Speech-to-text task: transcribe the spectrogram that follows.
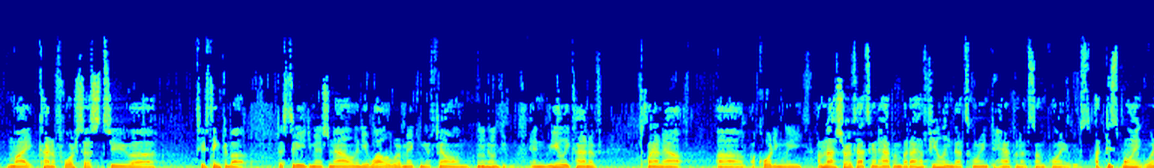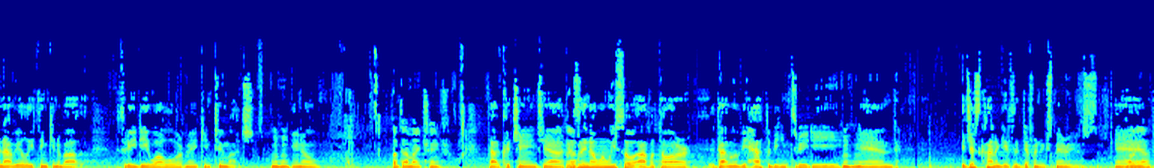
might kind of force us to uh, to think about the three dimensionality while we're making a film, you know, and really kind of plan out uh, accordingly. I'm not sure if that's going to happen, but I have a feeling that's going to happen at some point. At this point, we're not really thinking about 3D while we're making too much. You know, But that might change. that could change, yeah. Because Yeah. you know, when we saw Avatar, that movie had to be in 3D, Mm-hmm. and it just kind of gives a different experience. And Oh, yeah.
